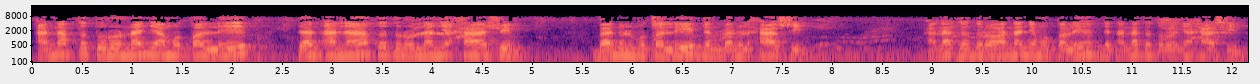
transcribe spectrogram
anak keturunannya mutallib dan anak keturunannya hashim. Banul mutallib dan banul hasim. Anak keturunannya mutallib dan anak keturunannya hasim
